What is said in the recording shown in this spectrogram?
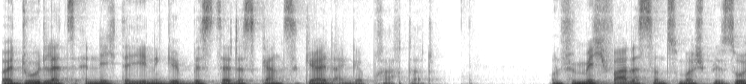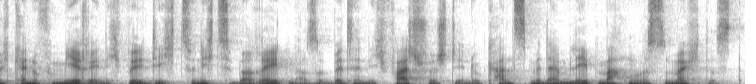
Weil du letztendlich derjenige bist, der das ganze Geld eingebracht hat. Und für mich war das dann zum Beispiel so, ich kann nur von mir reden, ich will dich zu nichts überreden, also bitte nicht falsch verstehen, du kannst mit deinem Leben machen, was du möchtest.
